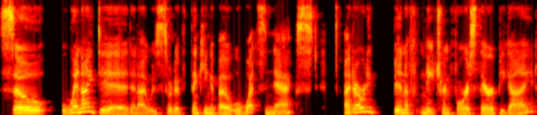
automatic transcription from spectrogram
So when I did, and I was sort of thinking about, well, what's next? I'd already been a nature and forest therapy guide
